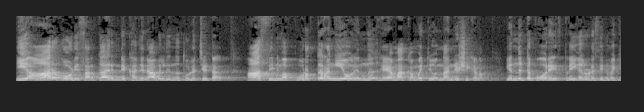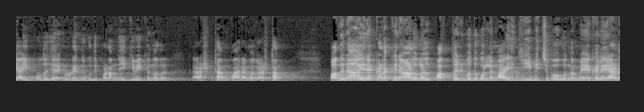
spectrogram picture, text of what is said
ഈ ആറ് കോടി സർക്കാരിന്റെ ഖജനാവിൽ നിന്ന് തുലച്ചിട്ട് ആ സിനിമ പുറത്തിറങ്ങിയോ എന്ന് ഹേമ കമ്മിറ്റി ഒന്ന് അന്വേഷിക്കണം. എന്നിട്ട് പോരെ സ്ത്രീകളുടെ സിനിമയ്ക്കായി പൊതുജനങ്ങളുടെ നികുതിപ്പണം നീക്കി വെക്കുന്നത് കഷ്ടം പരമകഷ്ടം. പതിനായിരക്കണക്കിന് ആളുകൾ പത്തെഴുപത് കൊല്ലമായി ജീവിച്ചു പോകുന്ന മേഖലയാണ്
